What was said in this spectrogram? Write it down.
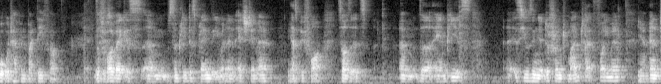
What would happen by default? the which fallback is um, simply displaying the email in HTML Yeah. as before. So it's um, the AMP is is using a different MIME type for email. Yeah. and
